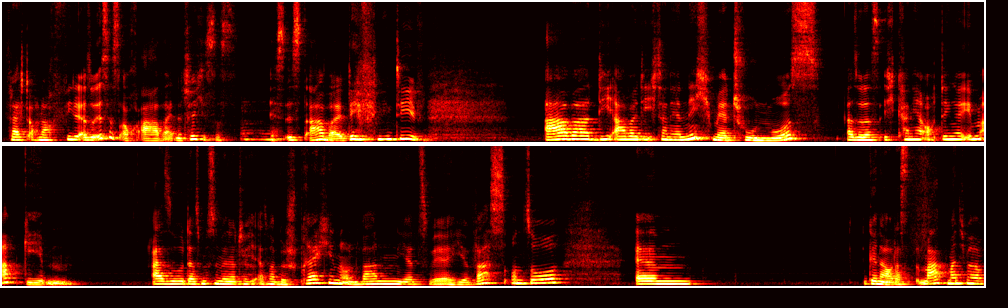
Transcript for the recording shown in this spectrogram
vielleicht auch noch viel, also ist es auch Arbeit, natürlich ist es, mhm. es ist Arbeit, definitiv. Aber die Arbeit, die ich dann ja nicht mehr tun muss, also das, ich kann ja auch Dinge eben abgeben. Also das müssen wir natürlich erstmal besprechen und wann jetzt wer hier was und so. Ähm, genau, das mag manchmal,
